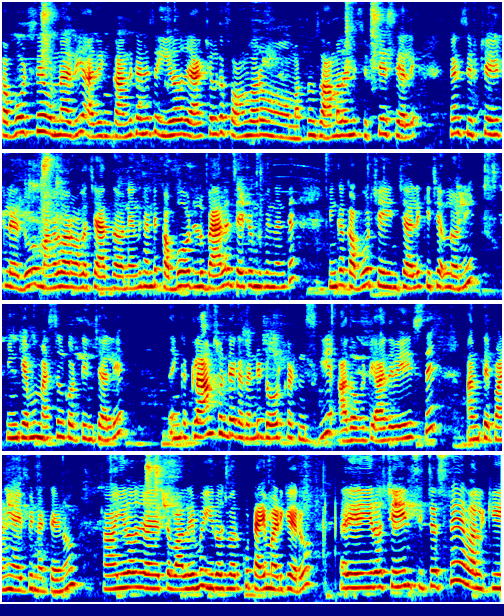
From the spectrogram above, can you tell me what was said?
కబోర్డ్సే ఉన్నది. అది ఇంకా అందుకనేసి ఈరోజు యాక్చువల్గా సోమవారం మొత్తం సామాన్లన్నీ షిఫ్ట్ చేసేయాలి. నేను షిఫ్ట్ చేయట్లేదు మంగళవారం అలా చేద్దామని. ఎందుకంటే కబోర్డ్లు బ్యాలెన్స్ ఏంటి ఉంటుందంటే ఇంకా కబోర్డ్ చేయించాలి కిచెన్లోని ఇంకేమో మెస్సులు కొట్టించాలి. ఇంకా క్లాంప్స్ ఉంటాయి కదండి డోర్ కర్టన్స్కి అదొకటి. అది వేయిస్తే అంతే పని అయిపోయినట్టేను. ఈరోజు అయితే వాళ్ళేమో ఈరోజు వరకు టైం అడిగారు. ఈరోజు చేయించి ఇచ్చేస్తే వాళ్ళకి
